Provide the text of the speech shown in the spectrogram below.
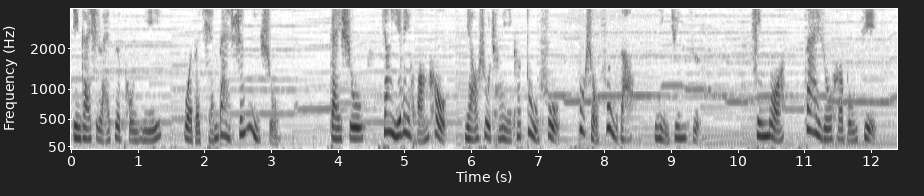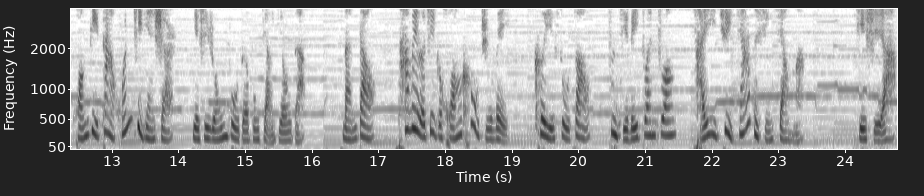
应该是来自溥仪《我的前半生》一书。该书将一位皇后描述成一个妒妇、不守妇道、瘾君子。清末再如何不济，皇帝大婚这件事儿也是容不得不讲究的。难道他为了这个皇后之位，刻意塑造自己为端庄、才艺俱佳的形象吗？其实啊。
